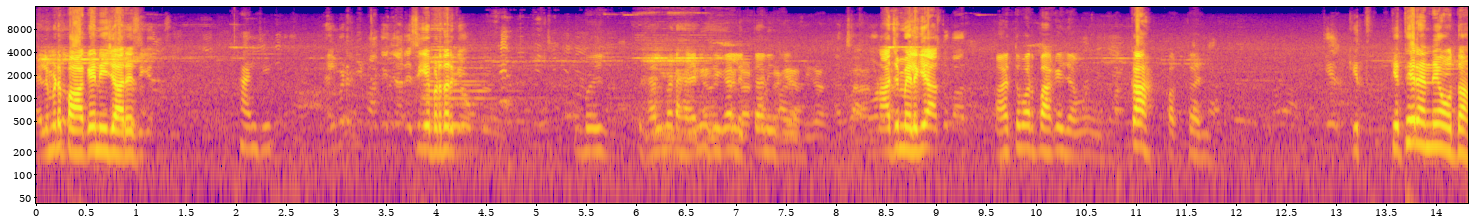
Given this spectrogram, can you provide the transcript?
ਹੈਲਮਟ ਪਾ ਕੇ ਨਹੀਂ ਜਾ ਰਹੇ ਸੀਗੇ? ਹਾਂਜੀ। ਹੈਲਮਟ ਨਹੀਂ ਪਾ ਕੇ ਜਾ ਰਹੇ ਸੀਗੇ ਬ੍ਰਦਰ ਕਿਉਂ? ਬਈ ਹੈਲਮਟ ਹੈ ਨਹੀਂ ਸੀਗਾ ਲਿੱਤਾ ਨਹੀਂ ਸੀਗਾ। ਅੱਛਾ ਹੁਣ ਅੱਜ ਮਿਲ ਗਿਆ ਅੱਜ ਤੋਂ ਬਾਅਦ? ਅੱਜ ਤੋਂ ਬਾਅਦ ਪਾ ਕੇ ਜਾਵਾਂਗੇ। ਪੱਕਾ? ਪੱਕਾ ਜੀ। ਕਿੱਥੇ ਰਹਿੰਦੇ ਹੋ ਉਦਾਂ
